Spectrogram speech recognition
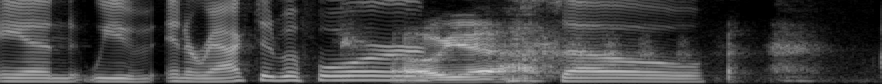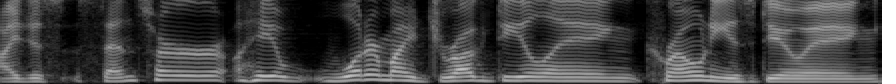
And we've interacted before. Oh yeah. So I just sense her. Hey, what are my drug dealing cronies doing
